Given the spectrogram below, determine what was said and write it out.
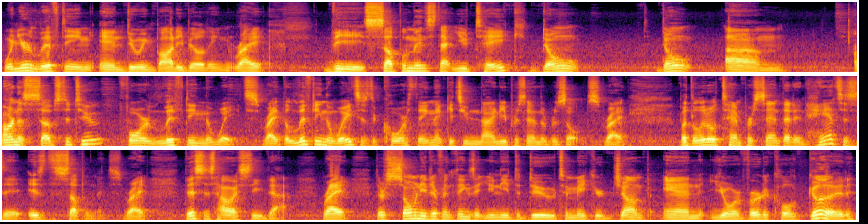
when you're lifting and doing bodybuilding, right? The supplements that you take don't don't um, aren't a substitute for lifting the weights, right? The lifting the weights is the core thing that gets you 90% of the results, right? But the little 10% that enhances it is the supplements, right? This is how I see that, right? There's so many different things that you need to do to make your jump and your vertical good,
